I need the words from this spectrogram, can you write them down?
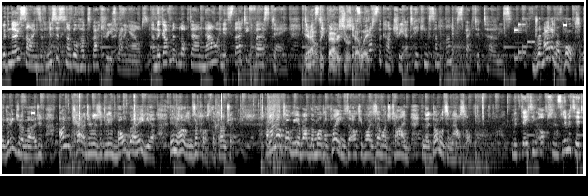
with no signs of Mrs. Snugglehug's batteries running out, and the government lockdown now in its 31st day, Yeah, I don't domestic think batteries work relationships that way. across the country are taking some unexpected turns. Dramatic reports are beginning to emerge of uncharacteristically bold behaviour in homes across the country. And we're not talking about the model planes that occupy so much time in the Donaldson household. With dating options limited,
